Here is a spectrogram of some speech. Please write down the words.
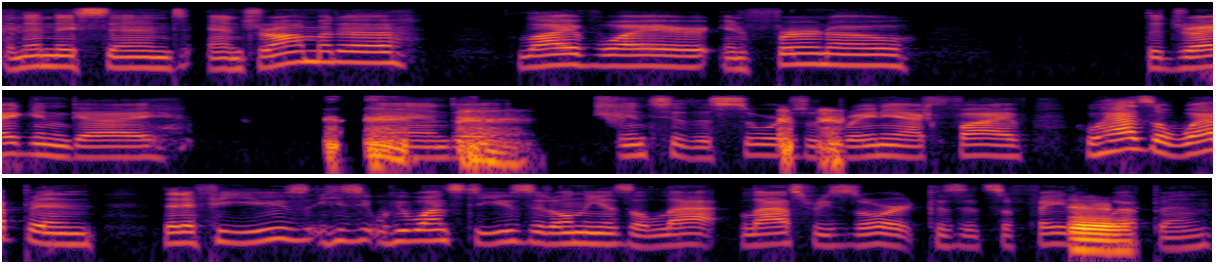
And then they send Andromeda, Livewire, Inferno, the Dragon guy, and uh, into the sewers with Brainiac Five, who has a weapon that if he use he's, he wants to use it only as a la- last resort because it's a fatal Yeah. weapon.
